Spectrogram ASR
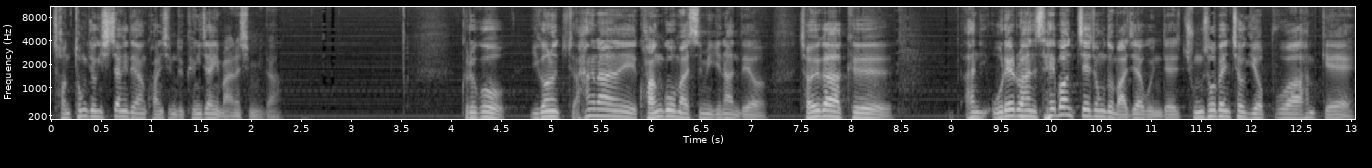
전통적인 시장에 대한 관심도 굉장히 많으십니다. 그리고 이거는 하나의 광고 말씀이긴 한데요. 저희가 그 한 올해로 한 세 번째 정도 맞이하고 있는데 중소벤처기업부와 함께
